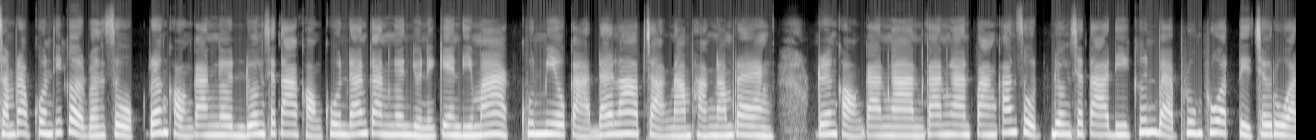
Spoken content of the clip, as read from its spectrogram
สำหรับคนที่เกิดวันศุกร์เรื่องของการเงินดวงชะตาของคุณด้านการเงินอยู่ในเกณฑ์ดีมาก คุณมีโอกาสได้ลาบจากน้ำพักน้ำแรง เรื่องของการงานการงานปังขั้นสุด ดวงชะตาดีขึ้นแบบพรุ่งพรวดติดจรวด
